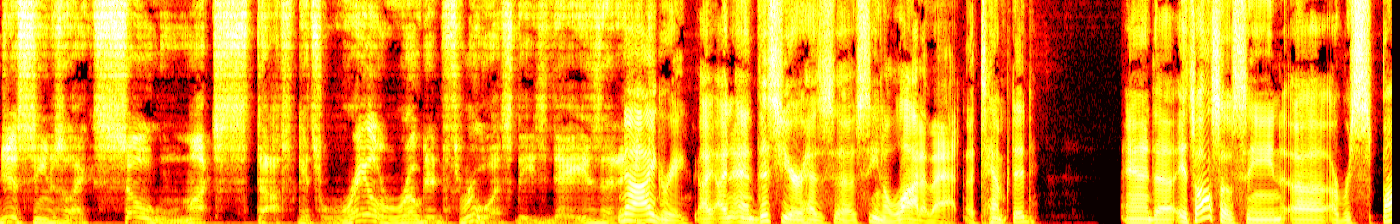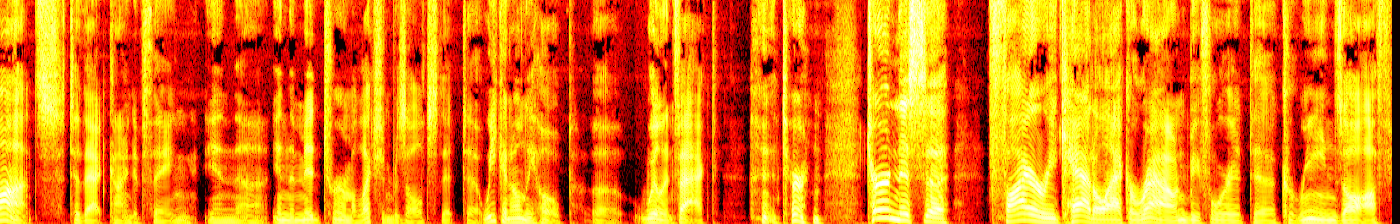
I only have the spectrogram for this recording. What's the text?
Just seems like so much stuff gets railroaded through us these days. No, I agree. I, and, and this year has uh, seen a lot of that attempted. And uh, it's also seen uh, a response to that kind of thing in, uh, in the midterm election results that uh, we can only hope uh, will, in fact, turn, turn this uh, fiery Cadillac around before it uh, careens off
